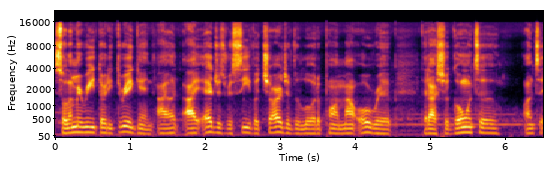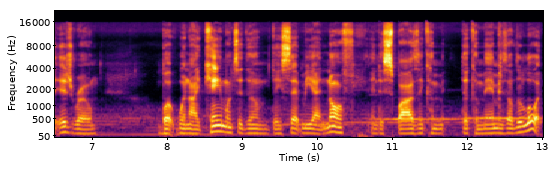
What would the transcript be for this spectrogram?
So let me read 33 again. I, I receive a charge of the Lord upon Mount Oreb that I should go unto unto Israel. But when I came unto them, they set me at naught and despised the, com the commandments of the Lord.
